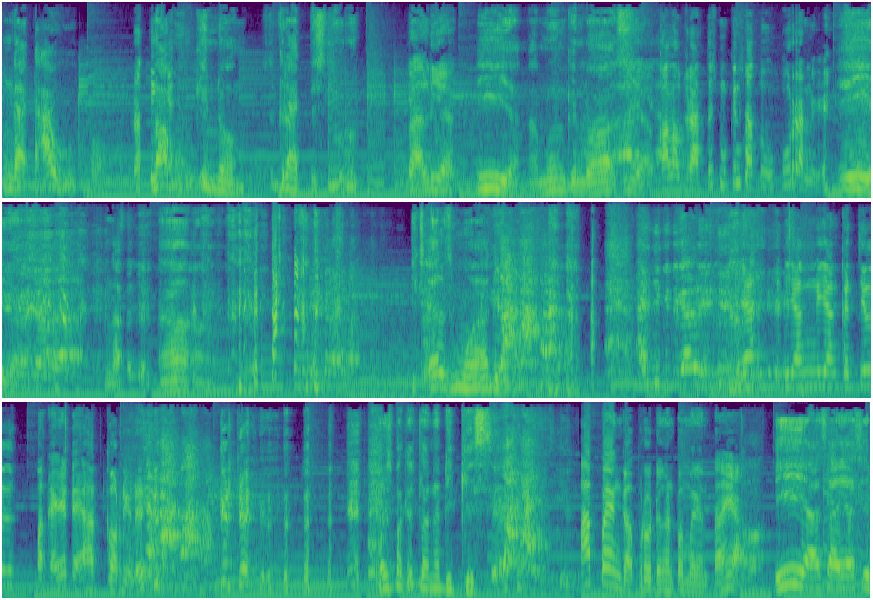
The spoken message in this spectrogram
Nggak tahu. Oh berarti Nggak kayak mungkin dong. Gratis seluruh. Bali ya Iya nggak mungkin bos. Iya kalau gratis mungkin satu ukuran ya Iya. Nggak. Ah, ah. XL semua gitu. Anjing gitu kali. ya, yang yang kecil pakainya kayak hardcore gitu gede Terus pakai celana dikis. apa yang nggak pro dengan pemerintah ya Iya saya sih.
